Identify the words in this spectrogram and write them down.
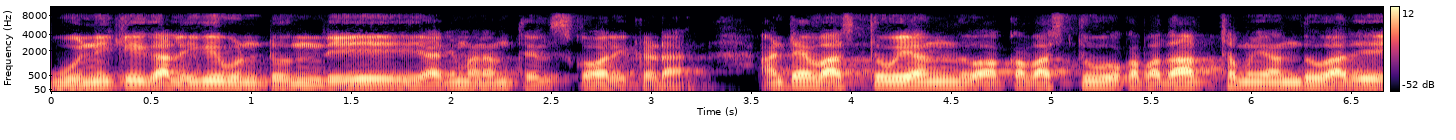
ఉనికి కలిగి ఉంటుంది అని మనం తెలుసుకోవాలి ఇక్కడ. అంటే వస్తువు యందు ఒక వస్తువు ఒక పదార్థము యందు అది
